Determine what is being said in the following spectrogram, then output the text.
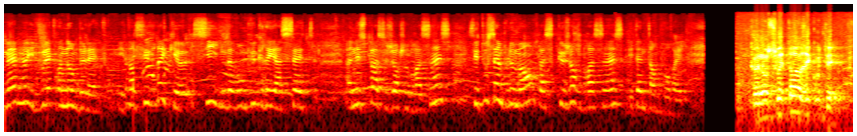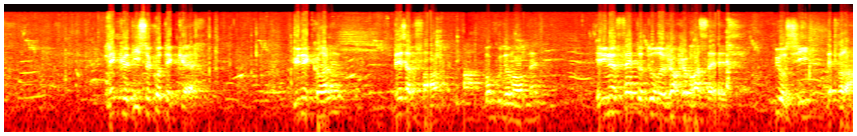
même il voulait être un homme de lettres. Et c'est vrai que si nous avons pu créer à Sète un espace Georges Brassens, c'est tout simplement parce que Georges Brassens est intemporel. Que nous souhaitons écouter. Mais que dit ce côté cœur? Une école, des enfants, beaucoup de monde, et une fête autour de Georges Brassens, lui aussi d'être là.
